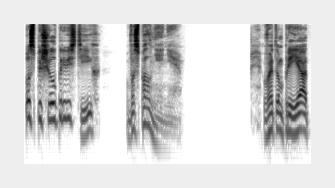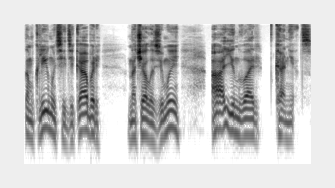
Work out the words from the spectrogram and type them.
поспешил привести их в исполнение. В этом приятном климате декабрь — начало зимы, а январь — конец.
